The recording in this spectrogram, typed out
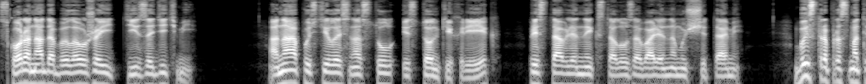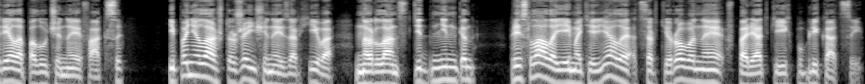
Скоро надо было уже идти за детьми. Она опустилась на стул из тонких реек, приставленный к столу заваленному щитами, быстро просмотрела полученные факсы, и поняла, что женщина из архива Норланд Стиднинген прислала ей материалы, отсортированные в порядке их публикации.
